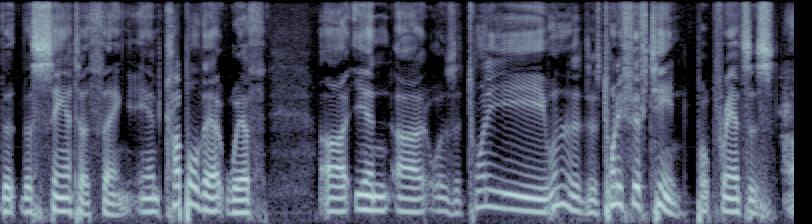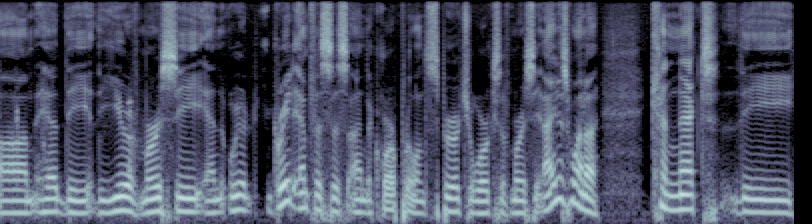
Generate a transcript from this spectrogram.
the, the Santa thing and couple that with uh, in uh, was it twenty when was it? It was twenty fifteen. Pope Francis um, had the the year of mercy, and we had great emphasis on the corporal and spiritual works of mercy. And I just want to connect the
